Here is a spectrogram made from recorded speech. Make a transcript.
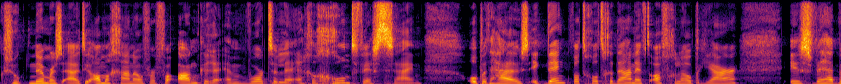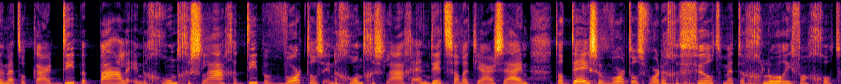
zoekt nummers uit, die allemaal gaan over verankeren en wortelen en gegrondvest zijn op het huis. Ik denk wat God gedaan heeft afgelopen jaar, is we hebben met elkaar diepe palen in de grond geslagen, diepe wortels in de grond geslagen. En dit zal het jaar zijn dat deze wortels worden gevuld met de glorie van God.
